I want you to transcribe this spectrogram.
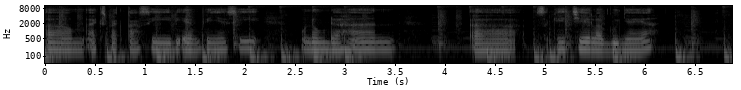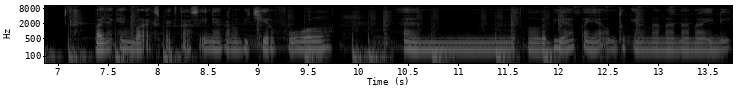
um, ekspektasi di MV-nya sih mudah-mudahan uh, sekece lagunya ya. Banyak yang berekspektasi ini akan lebih cheerful and lebih apa ya untuk yang nana-nana ini.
